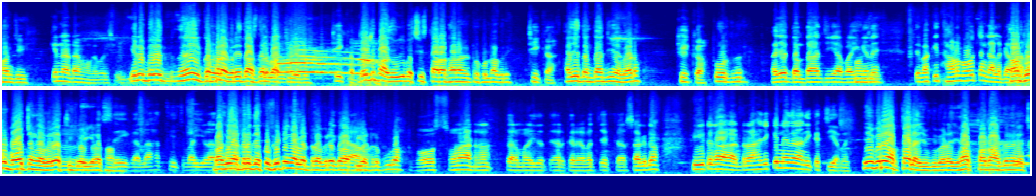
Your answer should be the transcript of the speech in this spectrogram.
ਹਾਂਜੀ। ਕਿੰਨਾ ਟਾਈਮ ਹੋ ਗਿਆ ਬਾਈ ਸੂਈ ਇਹਦੇ ਵੀਰੇ ਨਹੀਂ ਗੱਪਣਾ ਵੀਰੇ 10 ਦਿਨ ਬਾਕੀ ਹੈ ਜੀ ਠੀਕ ਆ। ਬਾਈ, ਦੁੱਧ ਪਾ ਦੂਗੀ ਬੱਚੀ 17 18 ਲੀਟਰ ਖੁੱਲਾ ਵੀਰੇ। ਠੀਕ ਆ। ਹਜੇ ਦੰਦਾਂ ਜੀ ਹੈ ਵੈੜ। ਠੀਕ ਆ। ਤੋੜ ਦੇ ਵੀਰੇ ਅਜੇ ਦੰਦਾਂ 'ਚ ਹੀ ਆ ਬਾਈ ਕਹਿੰਦੇ। ਤੇ ਬਾਕੀ ਥਣ ਬਹੁਤ ਚੰਗਾ ਲੱਗਾ ਥਾਂ ਤੁਹਾਨੂੰ ਬਹੁਤ ਚੰਗਾ ਵੀਰੇ ਹੱਥੀ ਚੋਈ ਵਾਲਾ ਥਾਂ ਸਹੀ ਗੱਲ ਆ ਹੱਥੀ ਚਵਾਈ ਵਾਲਾ ਬਾਕੀ ਆਰਡਰ ਦੇਖੋ ਫਿਟਿੰਗ ਵਾਲਾ ਆਰਡਰ ਵੀਰੇ ਗੁਲਾਬੀ ਆਰਡਰ ਪੂਰਾ। ਬਹੁਤ ਸੋਹਣਾ ਆਰਡਰ ਕਰਮ ਵਾਲੀ ਦਾ ਤਿਆਰ ਕਰਿਆ ਵਾ ਚੈੱਕ ਕਰ ਸਕਦੇ ਹੋ। ਫੀਟ ਦਾ ਆਰਡਰ ਹਜੇ ਕਿੰਨੇ ਦਿਨਾਂ ਦੀ ਕੱਚੀ ਆ ਬਾਈ? ਇਹ ਵੀਰੇ ਹਫਤਾ ਲੈ ਜੂਗੀ ਬੇੜਾ ਜੀ ਹਫਤਾ 10 ਦਿਨ ਦੇ ਵਿੱਚ।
